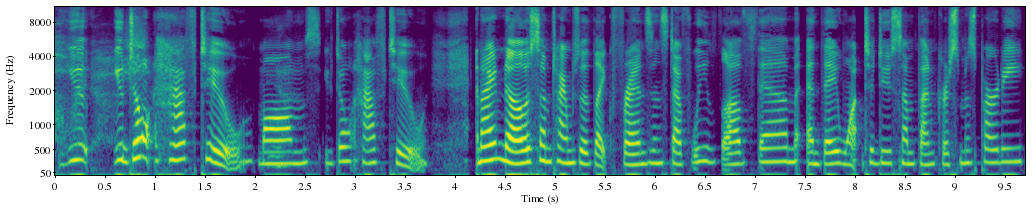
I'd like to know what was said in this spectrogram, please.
you oh you don't have to, moms. You don't have to. And I know sometimes with like friends and stuff, we love them and they want to do some fun Christmas party,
